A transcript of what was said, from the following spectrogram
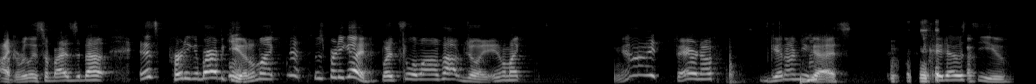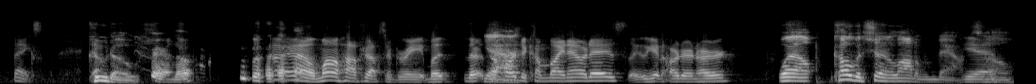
like really surprised about. And it's pretty good barbecue, and I'm like, eh, it's pretty good, but it's still a mom and pop joint. And I'm like, all right, fair enough. Good on you Mm-hmm. guys. Kudos to you. Thanks. Kudos. Fair enough. I know mom and pop shops are great, but they're, they're hard to come by nowadays. They're getting harder and harder. Well, COVID shut a lot of them down. Yeah. So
